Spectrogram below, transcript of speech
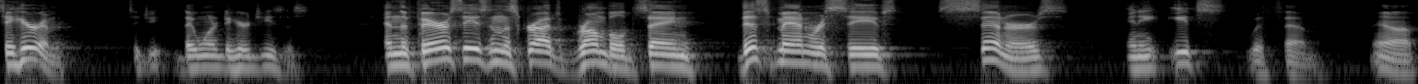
to hear him. They wanted to hear Jesus. And the Pharisees and the scribes grumbled, saying, This man receives sinners and he eats with them. Now,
